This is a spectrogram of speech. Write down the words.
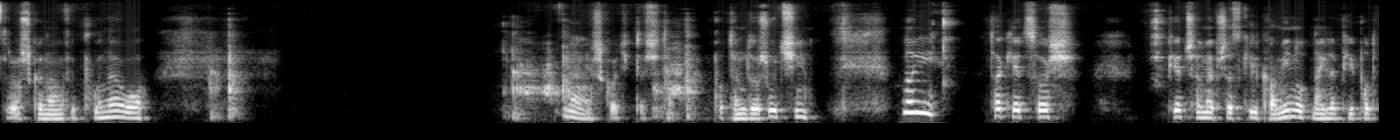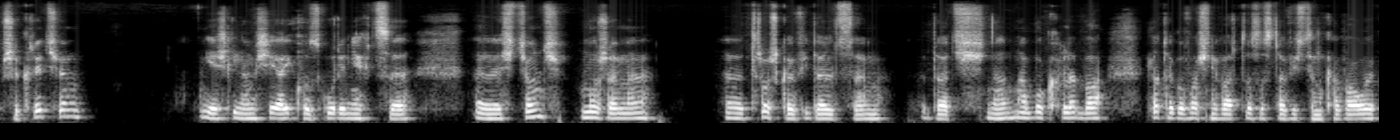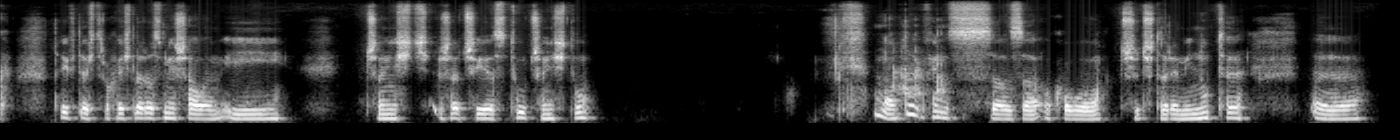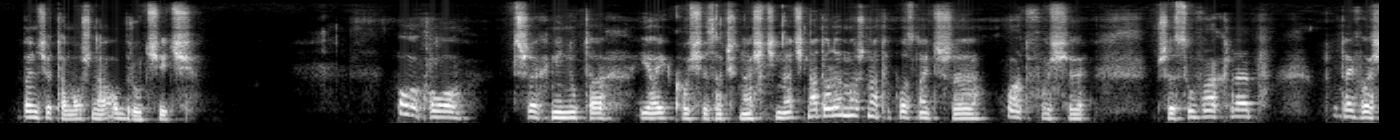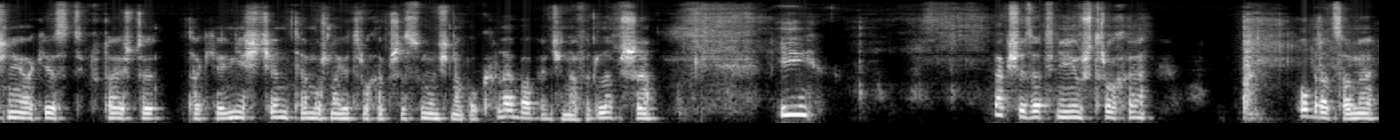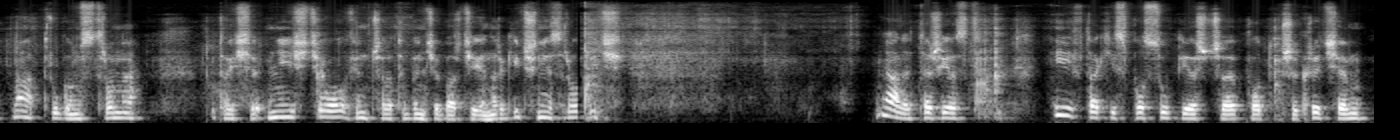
Troszkę nam wypłynęło. No nie szkodzi, to się tam potem dorzuci. No i takie coś Pieczemy przez kilka minut, najlepiej pod przykryciem. Jeśli nam się jajko z góry nie chce e, ściąć, możemy e, troszkę widelcem dać na, na bok chleba, dlatego właśnie warto zostawić ten kawałek. Tutaj widać trochę źle rozmieszałem i część rzeczy jest tu, część tu. No tak więc za, za około 3-4 minuty yy, będzie to można obrócić. Po około 3 minutach jajko się zaczyna ścinać. Na dole można tu poznać, że łatwo się przesuwa chleb. Tutaj właśnie jak jest tutaj jeszcze takie nieścięte, można je trochę przesunąć na bok chleba, będzie nawet lepsze. I jak się zetnie już trochę, obracamy na drugą stronę Tutaj się mniej ścięło, więc trzeba to będzie bardziej energicznie zrobić. No ale też jest. I w taki sposób jeszcze pod przykryciem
